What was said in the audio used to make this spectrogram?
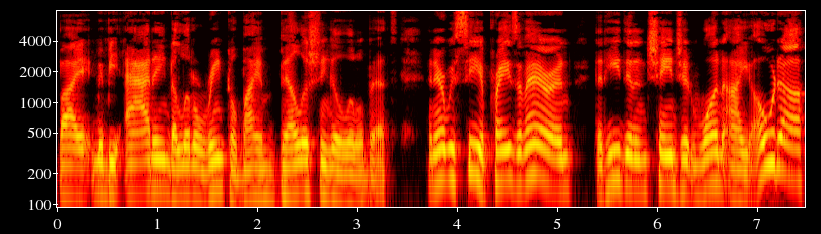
by maybe adding a little wrinkle, by embellishing a little bit. And here we see a praise of Aaron that he didn't change it one iota.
